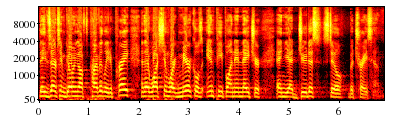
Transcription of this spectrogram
They observed him going off privately to pray, and they watched him work miracles in people and in nature, and yet Judas still betrays him.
